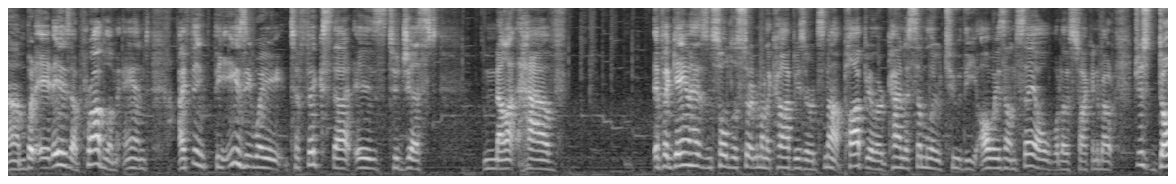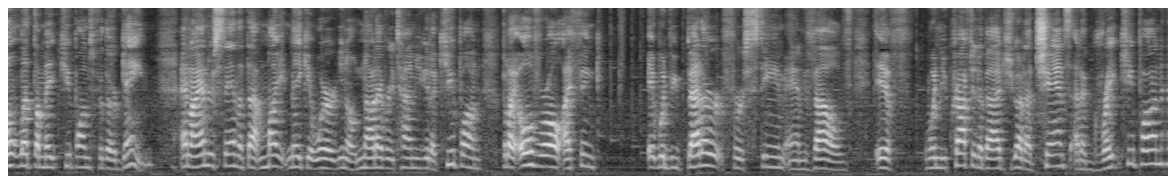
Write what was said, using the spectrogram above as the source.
Um, but it is a problem, and I think the easy way to fix that is to just not have. If a game hasn't sold a certain amount of copies or it's not popular, kind of similar to the always on sale, what I was talking about, just don't let them make coupons for their game. And I understand that that might make it where, you know, not every time you get a coupon, but I overall, I think it would be better for Steam and Valve if when you crafted a badge, you got a chance at a great coupon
